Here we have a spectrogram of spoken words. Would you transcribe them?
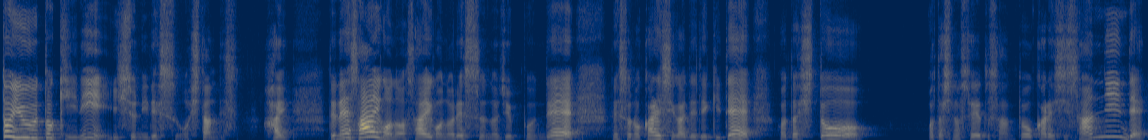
という時に一緒にレッスンをしたんです。はい、でね最後の最後のレッスンの10分ででその彼氏が出てきて私と私の生徒さんと彼氏3人で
